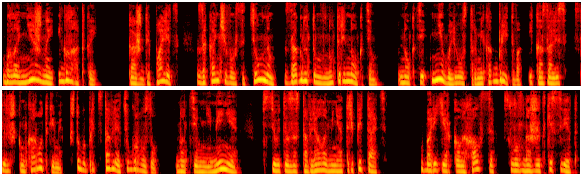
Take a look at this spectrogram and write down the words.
была нежной и гладкой. Каждый палец заканчивался темным, загнутым внутрь ногтем. Ногти не были острыми, как бритва, и казались слишком короткими, чтобы представлять угрозу. Но, тем не менее, все это заставляло меня трепетать. Барьер колыхался, словно жидкий свет.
